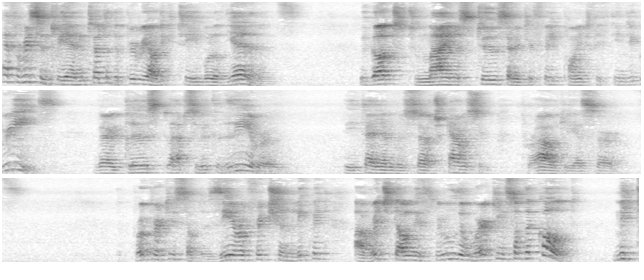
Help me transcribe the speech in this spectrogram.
have recently entered the periodic table of the elements. We got to minus 273.15 degrees, very close to absolute zero, the Italian Research Council proudly asserts. Properties of the zero friction liquid are reached only through the workings of the cold, mit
